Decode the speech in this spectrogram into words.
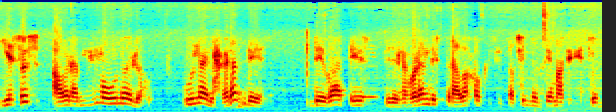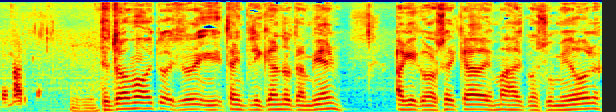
y eso es ahora mismo uno de los una de las grandes debates, de los grandes trabajos que se está haciendo en temas de gestión de marca. De todos modos, esto, está implicando también a que conocer cada vez más al consumidor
